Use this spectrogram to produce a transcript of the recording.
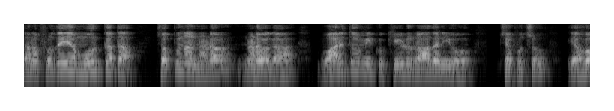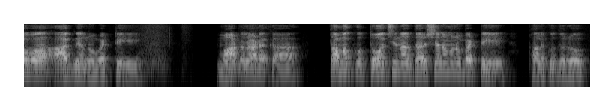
తన హృదయ మూర్ఖత చొప్పున నడవ నడవగా వారితో మీకు కీడు రాదనియు చెప్పుచు యహోవా ఆజ్ఞను బట్టి మాట్లాడక తమకు తోచిన దర్శనమును బట్టి పలుకుదురు.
